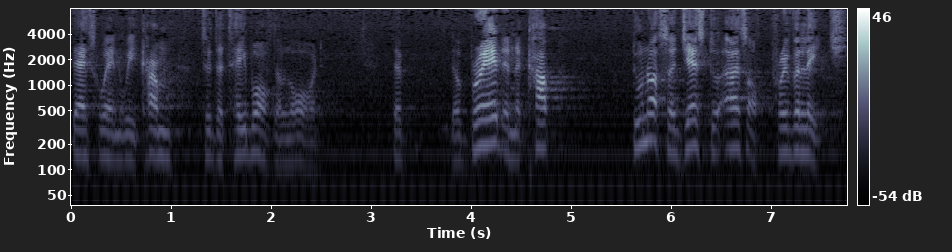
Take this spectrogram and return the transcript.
That's when we come to the table of the Lord. The, the bread and the cup do not suggest to us of privilege,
